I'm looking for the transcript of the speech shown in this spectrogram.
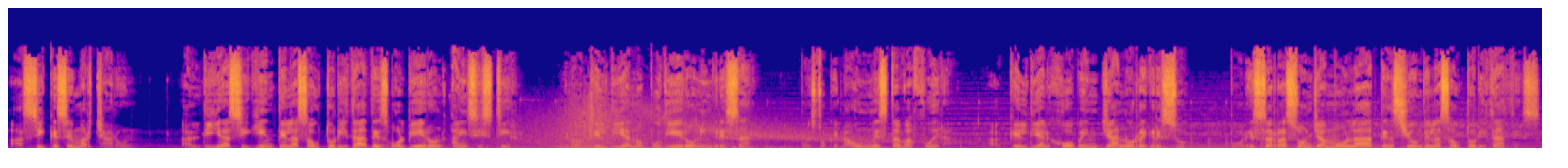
así que se marcharon. Al día siguiente las autoridades volvieron a insistir, pero aquel día no pudieron ingresar, puesto que Naum estaba fuera. Aquel día el joven ya no regresó. Por esa razón llamó la atención de las autoridades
